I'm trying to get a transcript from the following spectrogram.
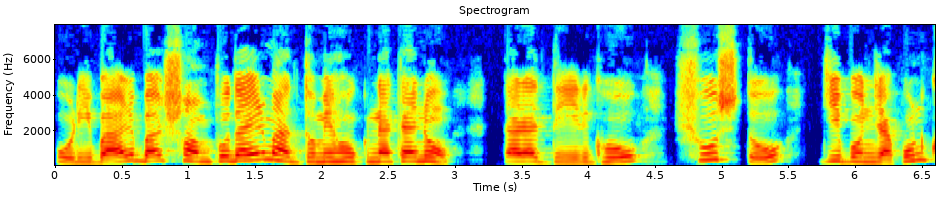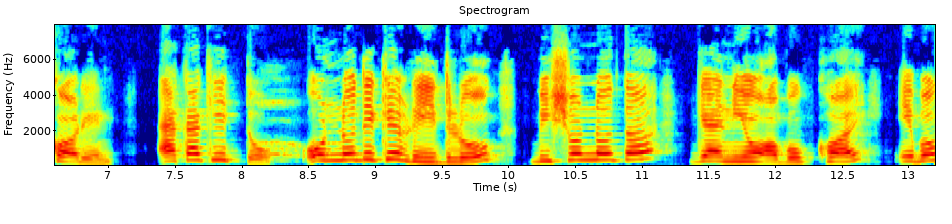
পরিবার বা সম্প্রদায়ের মাধ্যমে হোক না কেন, তারা দীর্ঘ, সুস্থ জীবনযাপন করেন। একাকিত্ব, অন্যদিকে হৃদরোগ, বিষণ্ণতা, জ্ঞানীয় অবক্ষয় এবং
